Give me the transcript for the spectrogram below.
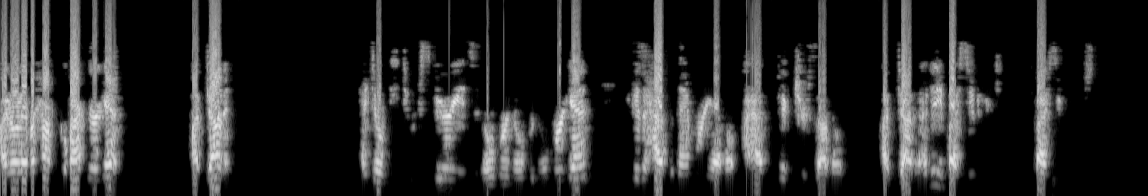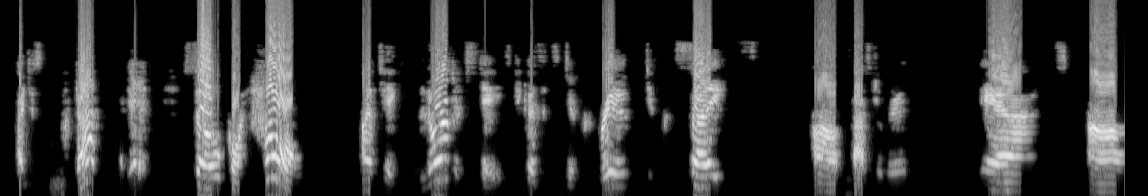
I don't ever have to go back there again. I've done it. I don't need to experience it over and over and over again because I have the memory of it. I have pictures of it. I've done it. I didn't buy souvenirs. Buy souvenirs. I just, I'm done. I did it. So going home, I'm taking the northern states because it's a different route, different sites, um, faster route, and um,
